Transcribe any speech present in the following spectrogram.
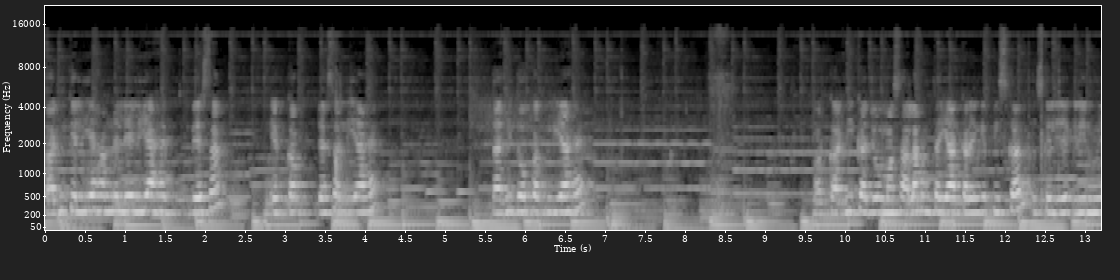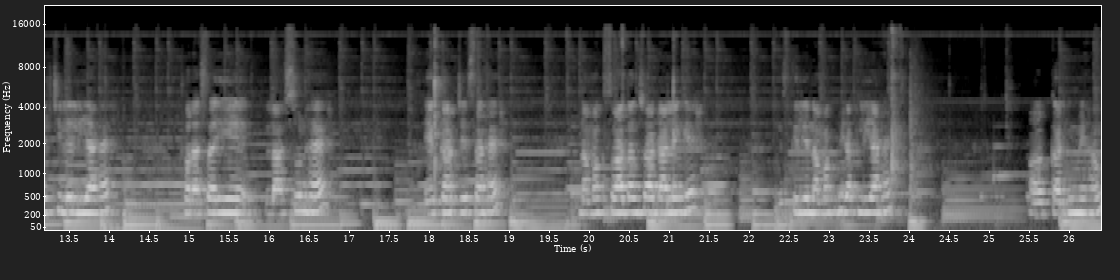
कढ़ी के लिए हमने ले लिया है बेसन, एक कप जैसा लिया है, दही दो कप लिया है। और कढ़ी का जो मसाला हम तैयार करेंगे पीसकर, उसके लिए ग्रीन मिर्ची ले लिया है। थोड़ा सा ये लहसुन है, एक गांठ जैसा है। नमक स्वाद अनुसार डालेंगे, इसके लिए नमक भी रख लिया है। और कढ़ी में हम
